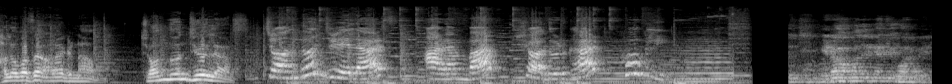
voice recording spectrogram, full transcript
ভালোবাসার আর এক নাম চন্দন জুয়েলার্স চন্দন জুয়েলার্স আরামবাগ সদরঘাট হুগলি। এটাও আমাদের কাছে গর্বের।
